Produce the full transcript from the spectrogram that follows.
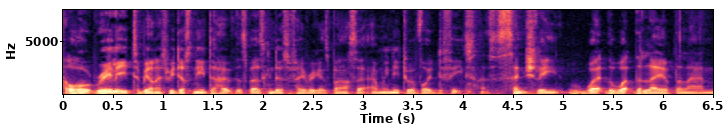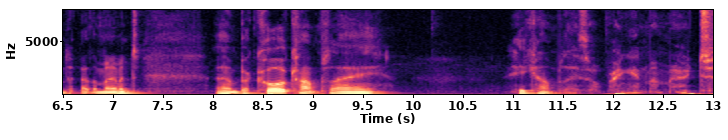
Or really, to be honest, we just need to hope that Spurs can do us a favour against Barca, and we need to avoid defeat. That's essentially what the what the lay of the land at the moment. Um, Bakur can't play. He can't play, so bring in Mahmoud.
